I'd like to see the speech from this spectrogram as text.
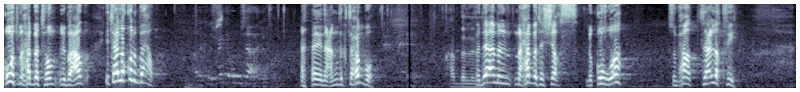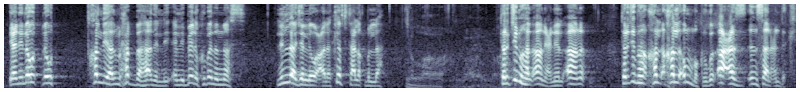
قوة محبتهم لبعض يتعلقون ببعض. أي نعم بدك تحبه. فدائما محبة الشخص بقوة سبحان الله تتعلق فيه. يعني لو لو تخلي المحبة هذه اللي اللي بينك وبين الناس لله جل وعلا كيف تتعلق بالله؟ الله. ترجمها الآن يعني الآن ترجمها خل خل أمك يقول أعز إنسان عندك.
